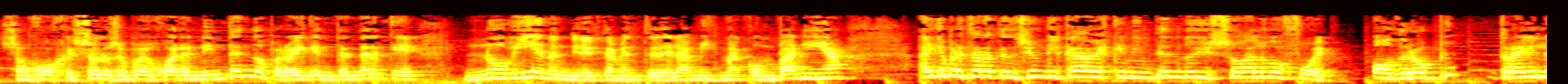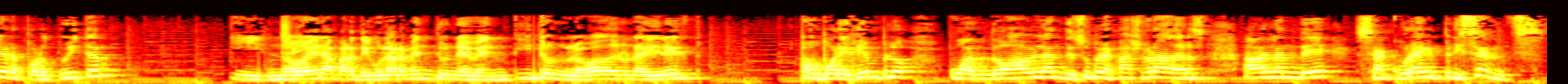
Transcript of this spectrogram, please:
son juegos que solo se pueden jugar en Nintendo, pero hay que entender que no vienen directamente de la misma compañía. Hay que prestar atención que cada vez que Nintendo hizo algo fue o dropó un trailer por Twitter y no sí. era particularmente un eventito englobado en una direct. O por ejemplo, cuando hablan de Super Smash Bros., hablan de Sakurai Presents.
